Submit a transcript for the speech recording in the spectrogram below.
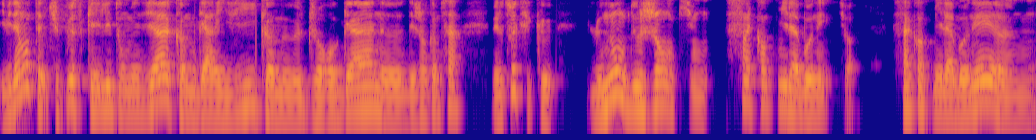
évidemment, tu peux scaler ton média comme Gary Vee, comme euh, Joe Rogan, euh, des gens comme ça. Mais le truc, c'est que le nombre de gens qui ont 50 000 abonnés, tu vois, 50 000 abonnés euh,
